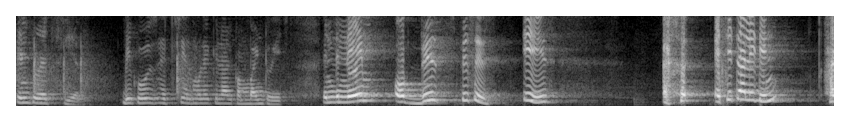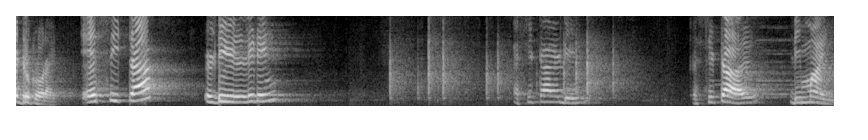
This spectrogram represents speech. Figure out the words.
into HCl because HCl molecule are combined to H and the name of this species is acetylidene hydrochloride. Acetylidene acetylidene acetaldimine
